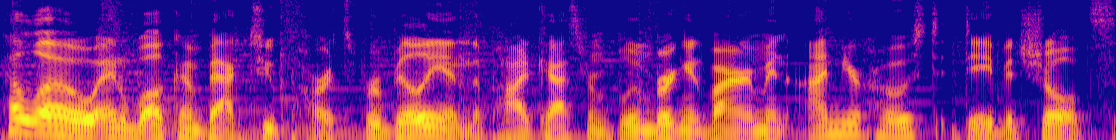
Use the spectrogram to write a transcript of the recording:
Hello, and welcome back to Parts Per Billion, the podcast from Bloomberg Environment. I'm your host, David Schultz.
